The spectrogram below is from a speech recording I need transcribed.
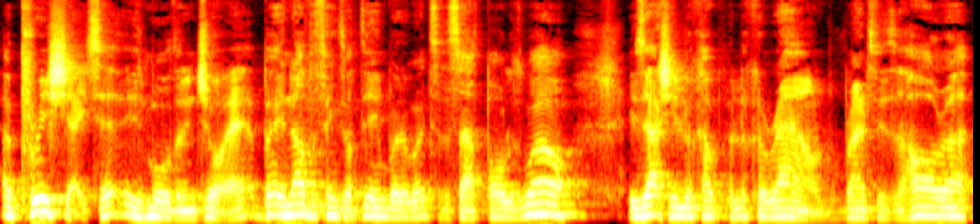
appreciate it is more than enjoy it. But in other things I've done, where I went to the South Pole as well, is actually look up and look around, around to the Sahara,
